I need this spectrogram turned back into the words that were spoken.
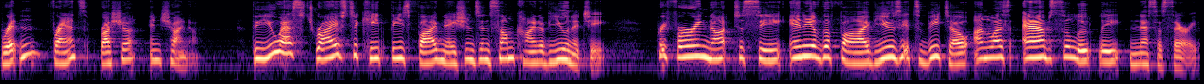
Britain, France, Russia, and China. The U.S. strives to keep these five nations in some kind of unity, preferring not to see any of the five use its veto unless absolutely necessary.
